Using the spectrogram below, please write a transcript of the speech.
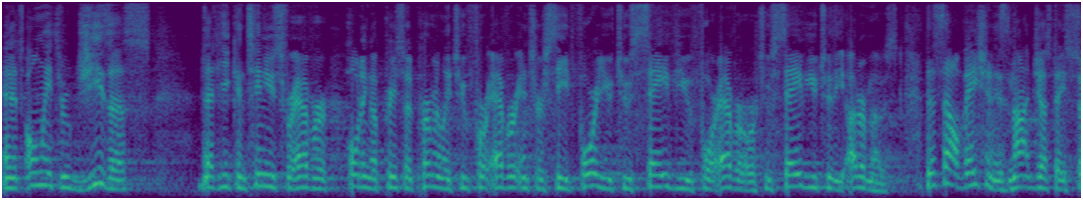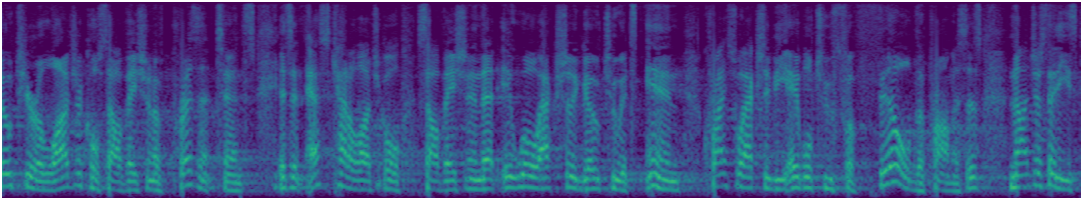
And it's only through Jesus that he continues forever, holding a priesthood permanently to forever intercede for you, to save you forever, or to save you to the uttermost. This salvation is not just a soteriological salvation of present tense, it's an eschatological salvation in that it will actually go to its end. Christ will actually be able to fulfill the promises, not just that he's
